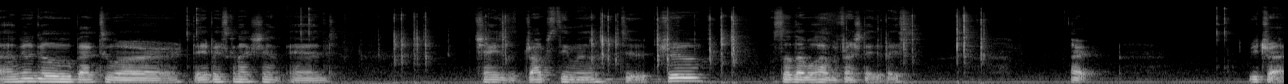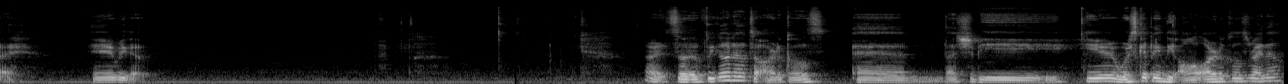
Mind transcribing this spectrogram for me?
I'm gonna go back to our database connection and change the drop schema to true so that we'll have a fresh database. All right, retry. Here we go. All right, so if we go down to articles, and that should be here. We're skipping the all articles right now.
